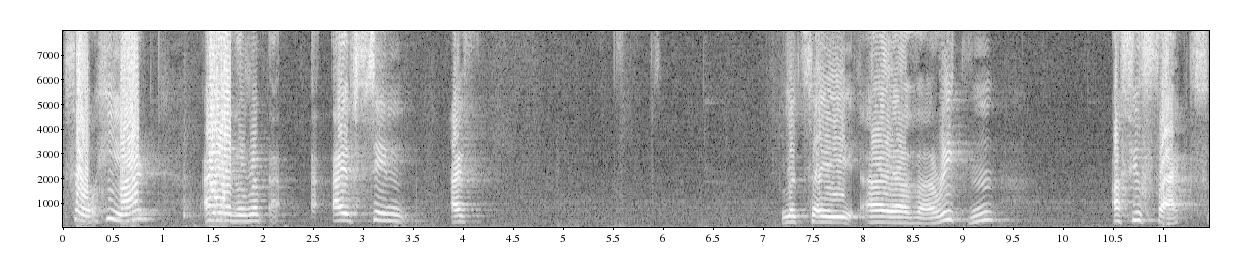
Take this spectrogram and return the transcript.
So here I have a I've seen, I've, let's say I have uh, written a few facts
